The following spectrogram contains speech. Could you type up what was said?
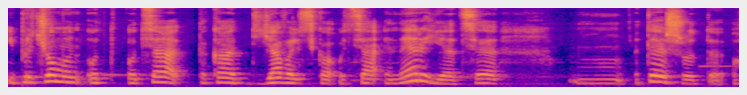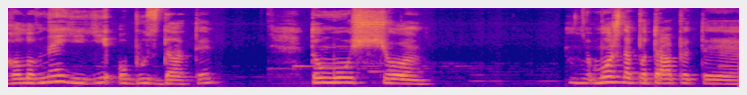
І причому от, оця така дьявольська оця енергія, це теж от, головне її обуздати, тому що можна потрапити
